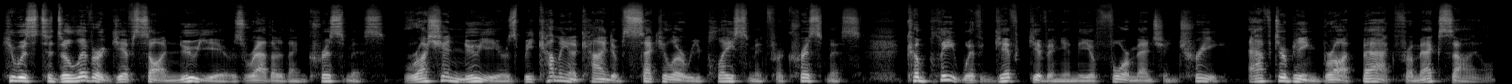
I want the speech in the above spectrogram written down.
he was to deliver gifts on New Year's rather than Christmas. Russian New Year's becoming a kind of secular replacement for Christmas, complete with gift giving in the aforementioned tree. After being brought back from exile,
